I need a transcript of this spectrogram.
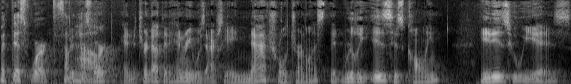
But this worked But somehow. this worked. And it turned out that Henry was actually a natural journalist that really is his calling. It is who he is.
